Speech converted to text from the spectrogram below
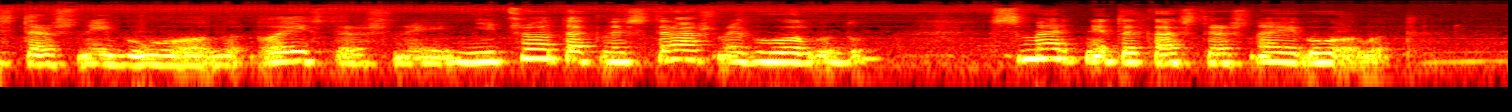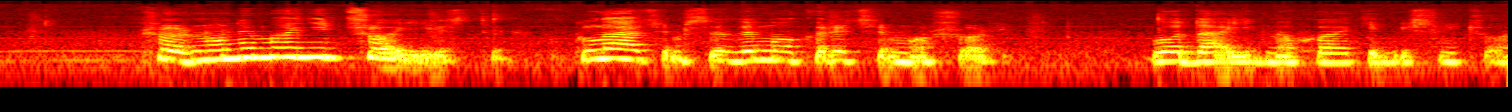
Страшний був голод, ой страшний. Нічого так не страшно, як голоду. Смерть не така страшна, як голод. Що ж, ну нема нічого їсти. Плачемо, сидимо, кричимо, що ж. Вода їдна в хаті, більш нічого.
